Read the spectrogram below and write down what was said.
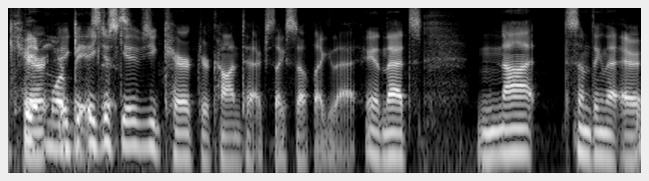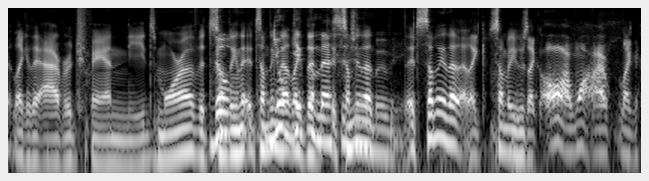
char- bit more it, it just gives you character context, like stuff like that, and that's not something that like the average fan needs more of. It's They'll- something that it's something that like the the, it's something that the movie. it's something that like somebody who's like, oh, I want I, like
